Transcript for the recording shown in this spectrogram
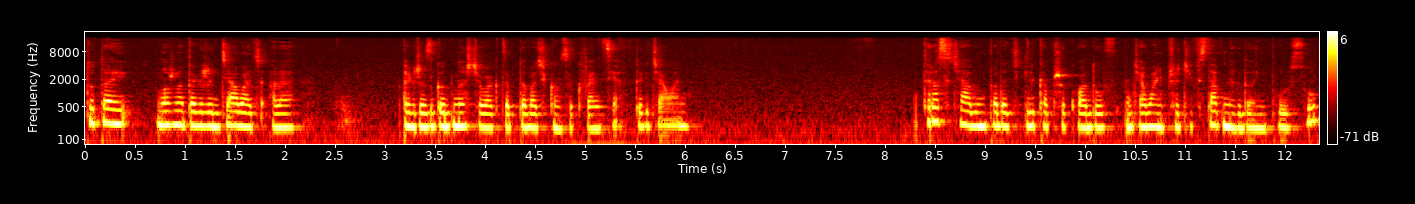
Tutaj można także działać, ale także z godnością akceptować konsekwencje tych działań. Teraz chciałabym podać kilka przykładów działań przeciwstawnych do impulsu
